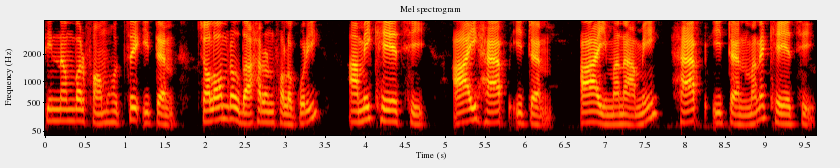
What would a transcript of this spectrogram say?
তিন নম্বর ফর্ম হচ্ছে ইটেন। চলো আমরা উদাহরণ ফলো করি। আমি খেয়েছি। আই হ্যাভ ইটেন। আই মানে আমি হ্যাভ ইটেন মানে খেয়েছি।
